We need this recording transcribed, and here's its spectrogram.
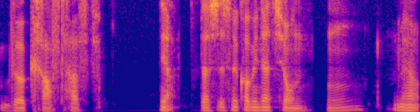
Wirkkraft hast. Ja, das ist eine Kombination. Mhm. Ja.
